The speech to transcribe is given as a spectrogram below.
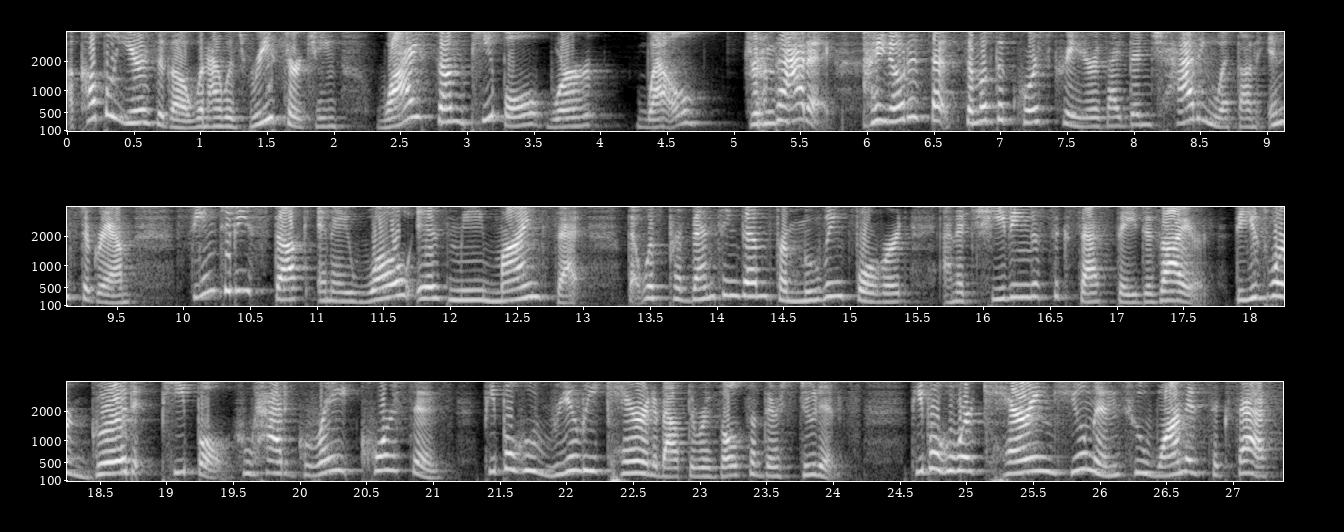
a couple years ago when I was researching why some people were, well, dramatic. I noticed that some of the course creators I'd been chatting with on Instagram seemed to be stuck in a woe is me mindset that was preventing them from moving forward and achieving the success they desired. These were good people who had great courses, people who really cared about the results of their students, people who were caring humans who wanted success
